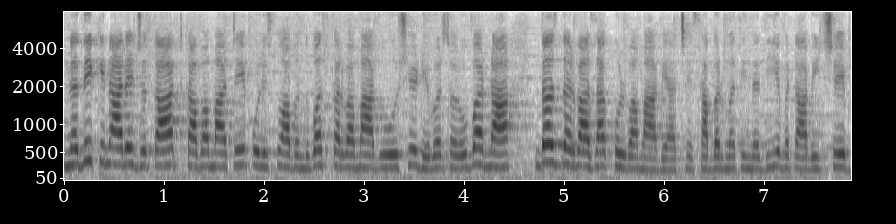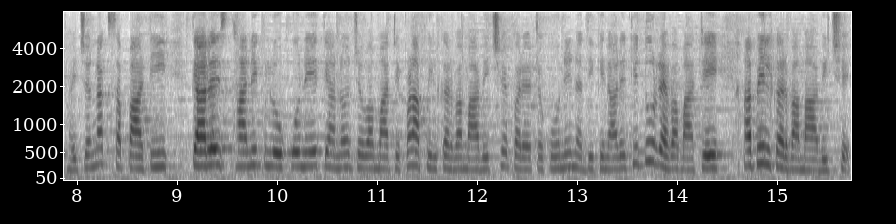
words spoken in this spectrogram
નદી કિનારે જતા અટકાવવા માટે પોલીસનો આ બંદોબસ્ત કરવામાં આવ્યો છે. ઢેબર સરોવરના દસ દરવાજા ખોલવામાં આવ્યા છે. સાબરમતી નદીએ વટાવી છે ભયજનક સપાટી. ત્યારે સ્થાનિક લોકોને ત્યાં જવા માટે પણ અપીલ કરવામાં આવી છે. પર્યટકોને નદી કિનારેથી દૂર રહેવા માટે અપીલ કરવામાં આવી છે.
